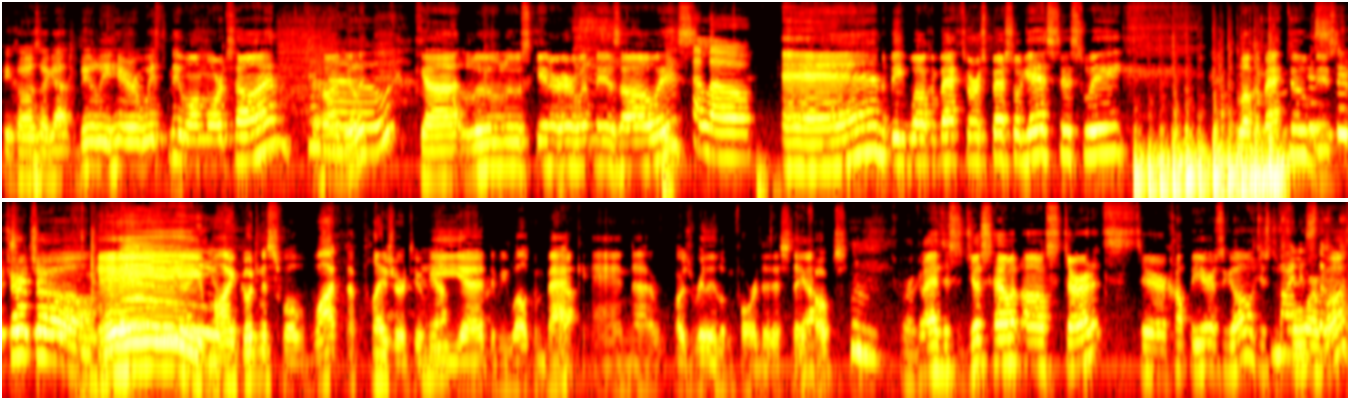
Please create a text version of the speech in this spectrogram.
because I got Billie here with me one more time. Say Hi, Billie. Hello. Got Lulu Skinner here with me as always. Hello. And a big welcome back to our special guest this week. Welcome back to Mr. Mr. Churchill. Hey, Hey. my goodness! Well, what a pleasure to be uh, to be welcome back, and uh, I was really looking forward to this day, Yeah. folks. We're glad this is just how it all started. There a couple years ago, just the Minus four the of us.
